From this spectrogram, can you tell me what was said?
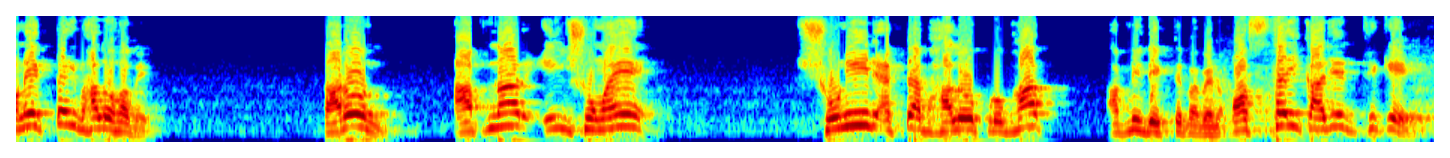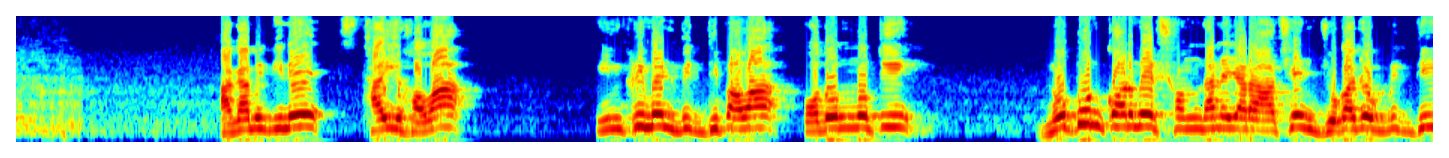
অনেকটাই ভালো হবে। কারণ আপনার এই সময়ে শনির একটা ভালো প্রভাব আপনি দেখতে পাবেন। অস্থায়ী কাজের থেকে আগামী দিনে স্থায়ী হওয়া ইনক্রিমেন্ট বৃদ্ধি পাওয়া, পদোন্নতি নতুন কর্মের সন্ধানে যারা আছেন, যোগাযোগ বৃদ্ধি,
